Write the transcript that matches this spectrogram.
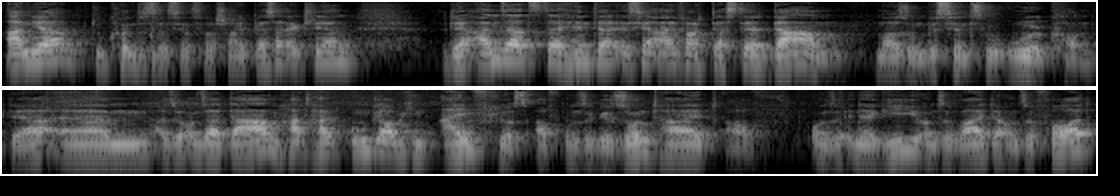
Anja, du könntest es jetzt wahrscheinlich besser erklären. Der Ansatz dahinter ist ja einfach, dass der Darm mal so ein bisschen zur Ruhe kommt. Ja? Ähm, also unser Darm hat halt unglaublichen Einfluss auf unsere Gesundheit, auf unsere Energie und so weiter und so fort.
